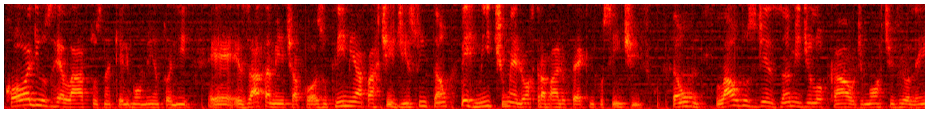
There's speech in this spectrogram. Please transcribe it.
colhe os relatos naquele momento ali, é, exatamente após o crime, e a partir disso, então, permite um melhor trabalho técnico-científico. Então, laudos de exame de local de morte violenta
